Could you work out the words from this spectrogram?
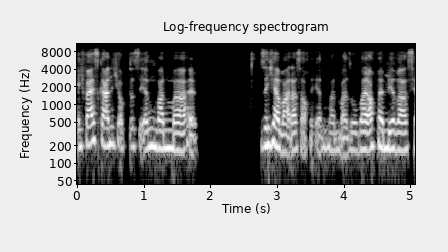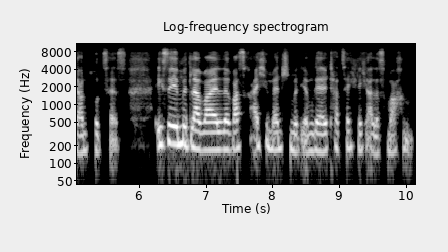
ich weiß gar nicht, ob das irgendwann mal Sicher war das auch irgendwann mal so, weil auch bei mir war es ja ein Prozess. Ich sehe mittlerweile, was reiche Menschen mit ihrem Geld tatsächlich alles machen.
